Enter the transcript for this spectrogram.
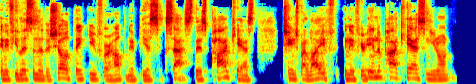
And if you listen to the show, thank you for helping it be a success. This podcast changed my life. And if you're into podcasts and you don't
